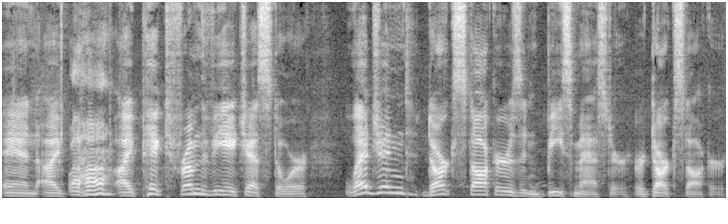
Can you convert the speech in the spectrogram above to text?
and I Uh-huh. I picked from the VHS store Legend, Dark Stalkers, and Beastmaster or Dark Stalker.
